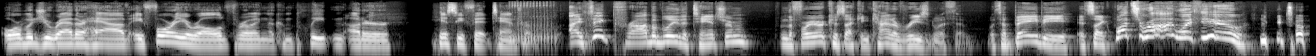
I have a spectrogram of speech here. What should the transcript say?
or would you rather have a four-year-old throwing a complete and utter hissy fit tantrum? I think probably the tantrum from the four year old because I can kind of reason with him. With a baby, it's like, what's wrong with you? You don't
